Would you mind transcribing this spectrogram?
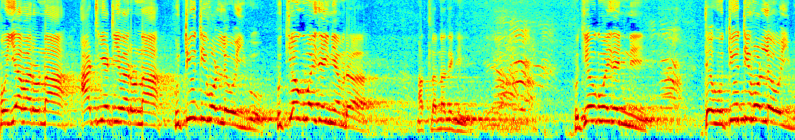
বইয়া পারো না, আটি আটি পারো না, হুতি হুতি পড়লে হইব। হুতিও ঘুমাই যাইনি আমরা। মাতলা না দেখি? হুতিও ঘুমাই যাইনি? তে হুতি হুতি পড়লে হইব।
